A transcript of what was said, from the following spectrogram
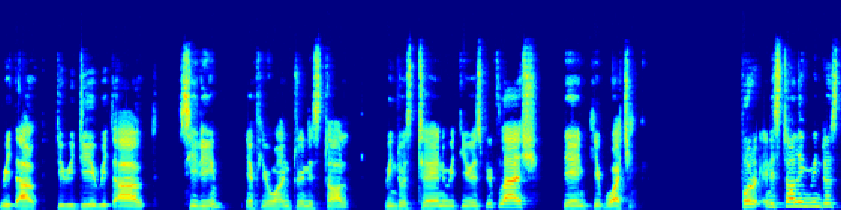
without DVD, without CD. If you want to install Windows 10 with USB flash, then keep watching. For installing Windows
